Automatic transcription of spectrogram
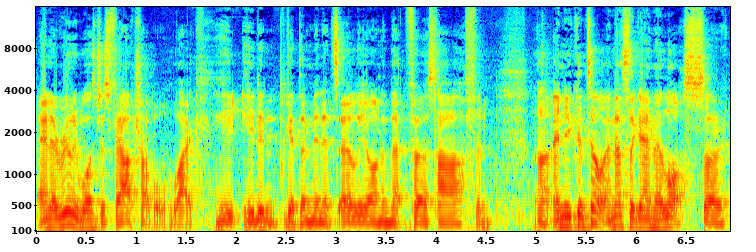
and it really was just foul trouble. Like, he, he didn't get the minutes early on in that first half. And, uh, and you can tell, and that's the game they lost. So,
